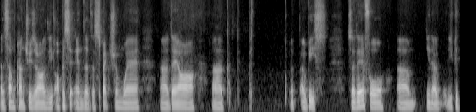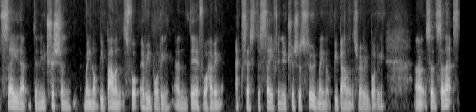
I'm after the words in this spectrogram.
and some countries are on the opposite end of the spectrum where uh, they are uh, obese. So therefore, um, you know, you could say that the nutrition may not be balanced for everybody, and therefore having access to safe and nutritious food may not be balanced for everybody. Uh, so, so that's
